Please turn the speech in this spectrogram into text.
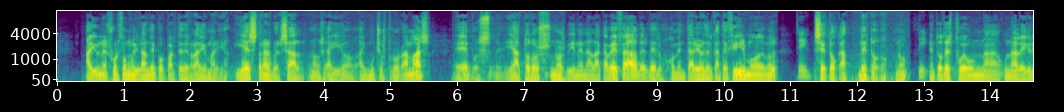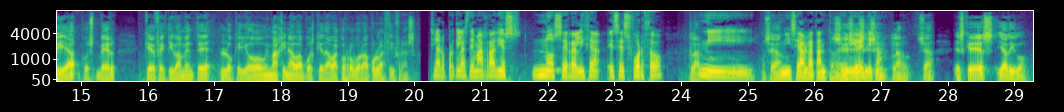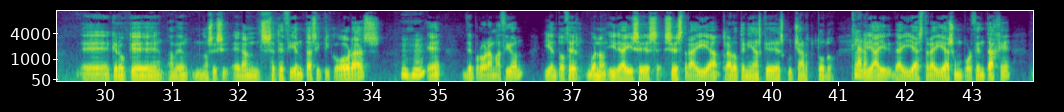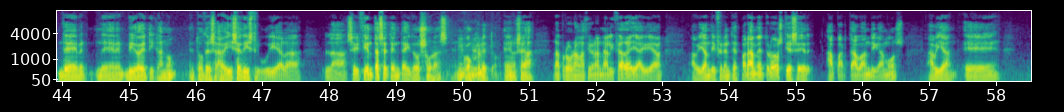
hay un esfuerzo muy grande por parte de Radio María y es transversal, ¿no? O sea, hay, hay muchos programas, eh, pues ya todos nos vienen a la cabeza, desde los comentarios del catecismo, de- Sí. se toca de todo, ¿no? Sí. Entonces fue una, una alegría, pues ver que efectivamente lo que yo imaginaba, pues quedaba corroborado por las cifras. Claro, porque las demás radios no se realiza ese esfuerzo Claro. ni, O sea, ni se habla tanto de Sí, sí, sí, bioética. sí, claro. O sea, es que es, ya digo, eh, creo que, a ver, no sé si eran 700 y pico horas ¿eh? de programación y entonces, bueno, y de ahí se, se extraía, claro, tenías que escuchar todo. Claro. Y de ahí, de ahí ya extraías un porcentaje de, de bioética, ¿no? Entonces ahí se distribuía la, la 672 horas en concreto. ¿eh? O sea, la programación analizada y había, habían diferentes parámetros que se apartaban, digamos, habían eh,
